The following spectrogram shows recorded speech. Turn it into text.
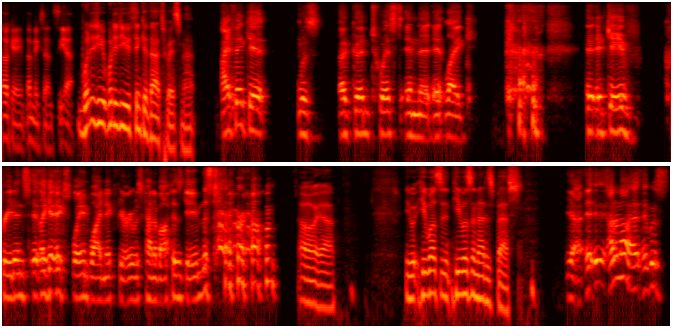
Okay, that makes sense. Yeah. what did you what did you think of that twist, Matt? I think it was a good twist in that it like it, it gave credence. It, like it explained why Nick Fury was kind of off his game this time around. Oh yeah. He he wasn't he wasn't at his best. Yeah, it, it- I don't know. It, it was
